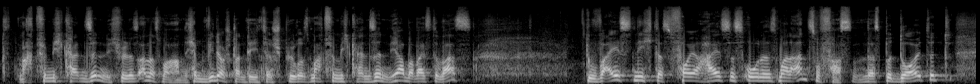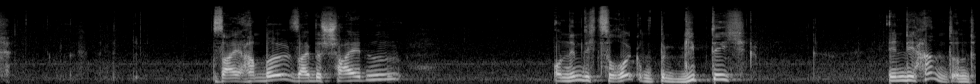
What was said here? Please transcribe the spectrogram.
das macht für mich keinen Sinn. Ich will das anders machen. Ich habe einen Widerstand, den ich da spüre. Das macht für mich keinen Sinn. Ja, aber weißt du was? Du weißt nicht, dass Feuer heiß ist, ohne es mal anzufassen. Das bedeutet, sei humble, sei bescheiden und nimm dich zurück und begib dich in die Hand und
